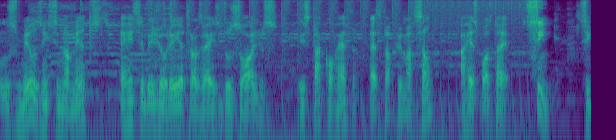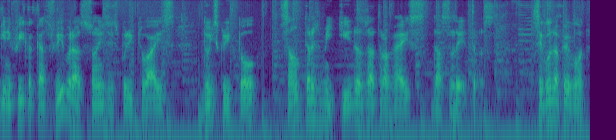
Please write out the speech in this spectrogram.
os meus ensinamentos é receber jorei através dos olhos. Está correta esta afirmação? A resposta é sim. Significa que as vibrações espirituais do escritor são transmitidas através das letras. Segunda pergunta:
